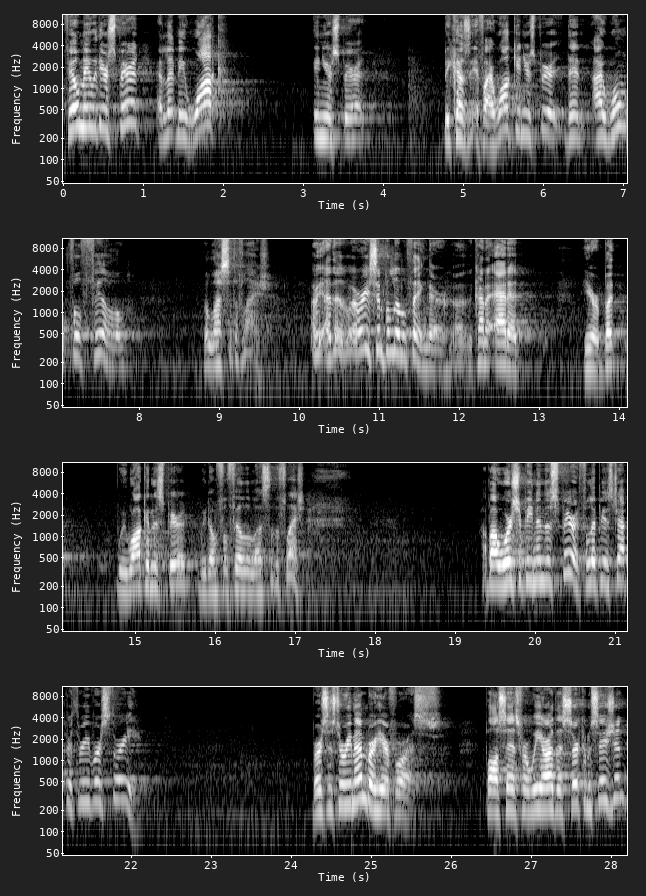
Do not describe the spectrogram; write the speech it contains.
fill me with your spirit and let me walk in your spirit. Because if I walk in your spirit, then I won't fulfill the lust of the flesh. I mean, a very simple little thing there, uh, kind of added here, but we walk in the spirit, we don't fulfill the lust of the flesh. How about worshiping in the spirit? Philippians chapter 3, verse 3. Verses to remember here for us. Paul says, For we are the circumcision.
